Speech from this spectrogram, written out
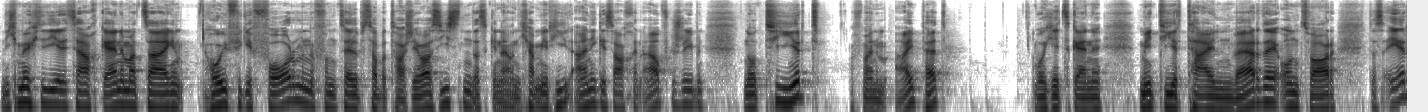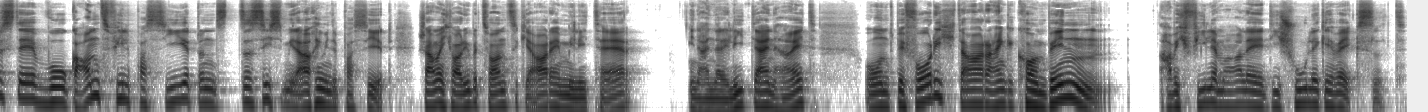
Und ich möchte dir jetzt auch gerne mal zeigen, häufige Formen von Selbstsabotage. Was ist denn das genau? Und ich habe mir hier einige Sachen aufgeschrieben, notiert auf meinem iPad wo ich jetzt gerne mit dir teilen werde. Und zwar das erste, wo ganz viel passiert, und das ist mir auch immer wieder passiert. Schau mal, ich war über 20 Jahre im Militär in einer Eliteeinheit. Und bevor ich da reingekommen bin, habe ich viele Male die Schule gewechselt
